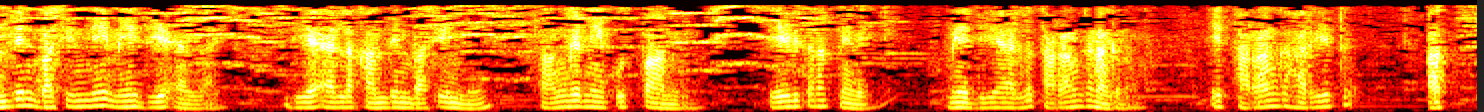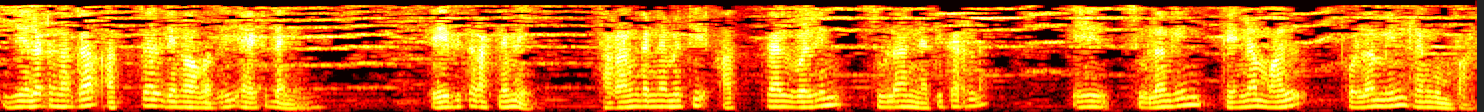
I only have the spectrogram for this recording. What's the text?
කන්දෙන් බසින්නේ මේ දිය ඇල්ලයි. දිය ඇල්ල කන්දෙන් බසින්නේ සංගණේකුත් පාමිනි. ඒ විතරක් නෙවෙයි. මේ දිය ඇල්ල තරංග නගනවා. ඒ තරංග හරියට අත් ඉහළට නගා අත්වැල් දෙනවා වගේ ඇයට දැනෙන්නේ. ඒ විතරක් නෙමෙයි. තරංග නැමැති අත්වැල් වලින් සුළං නැති කරලා ඒ සුළඟින් තෙන මල් පොළමින් රැඟුම් පාන.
